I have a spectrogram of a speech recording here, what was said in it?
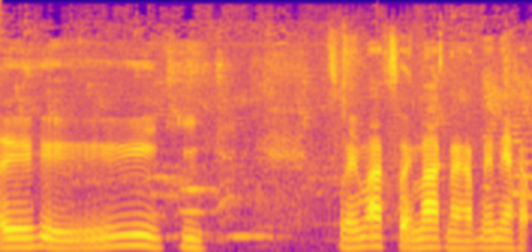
เออหือสวยมากสวยมากนะครับแม่แม่ๆครับ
